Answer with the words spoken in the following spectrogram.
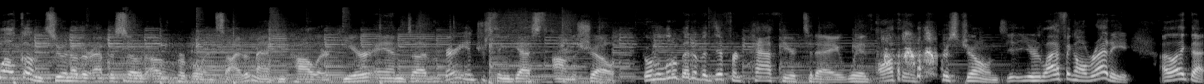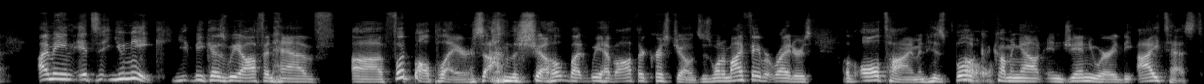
Welcome to another episode of Purple Insider. Matthew Coller here, and uh, a very interesting guest on the show. Going a little bit of a different path here today with author Chris Jones. You're laughing already. I like that. I mean, it's unique because we often have uh, football players on the show, but we have author Chris Jones, who's one of my favorite writers of all time, and his book oh. coming out in January, The Eye Test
